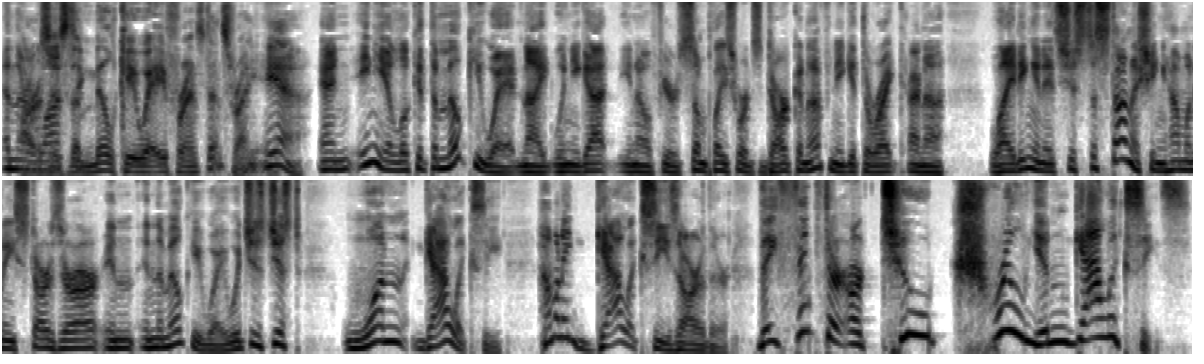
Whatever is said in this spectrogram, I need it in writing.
And there Ours are is the of, Milky Way, for instance, right? yeah, and, and you look at the Milky Way at night when you got, you know, if you're someplace where it's dark enough and you get the right kind of lighting, and it's just astonishing how many stars there are in, in the Milky Way, which is just one galaxy. How many galaxies are there? They think there are two trillion galaxies.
